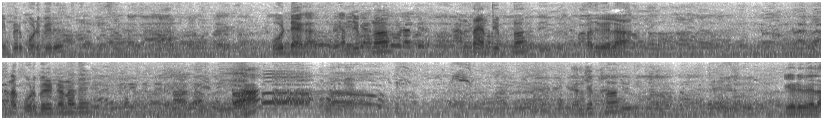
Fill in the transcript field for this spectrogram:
ఏం పేరు? కోడి పేరు? కోడ్డాగా. ఎంత చెప్తున్నా ఎంత ఎంత చెప్తున్నా పదివేల. అన్న కోడి పేరు అది? ఎంత చెప్తున్నా ఏడు వేల.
